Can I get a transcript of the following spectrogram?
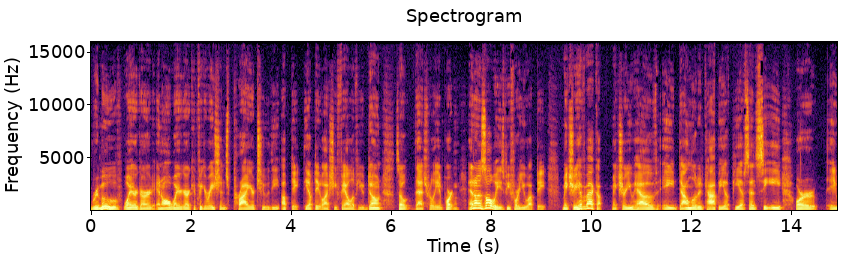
remove WireGuard and all WireGuard configurations prior to the update. The update will actually fail if you don't, so that's really important. And as always, before you update, make sure you have a backup. Make sure you have a downloaded copy of pfSense CE or a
